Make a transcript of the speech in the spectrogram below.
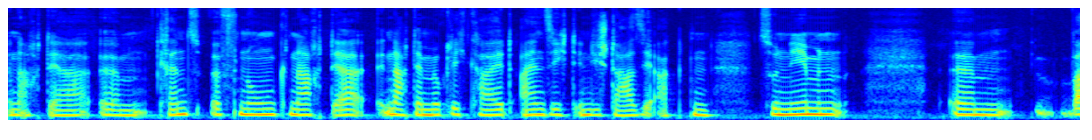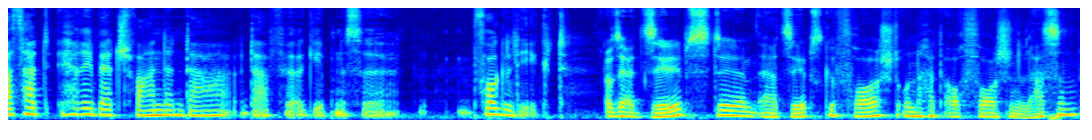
nach der ähm, Grenzöffnung, nach der, nach der Möglichkeit, Einsicht in die Stasi-Akten zu nehmen. Ähm, was hat Heribert Schwan denn da, da für Ergebnisse vorgelegt? Also er hat selbst, äh, er hat selbst geforscht und hat auch forschen lassen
